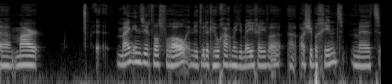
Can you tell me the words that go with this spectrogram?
Uh, maar uh, mijn inzicht was vooral, en dit wil ik heel graag met je meegeven. als je begint met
